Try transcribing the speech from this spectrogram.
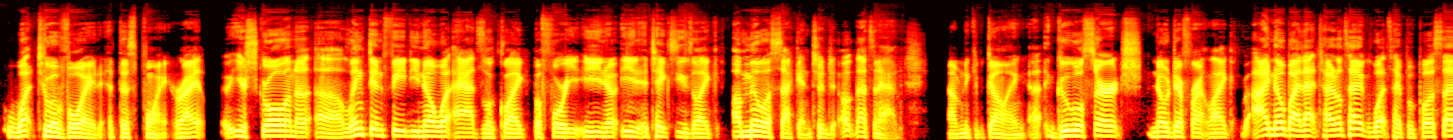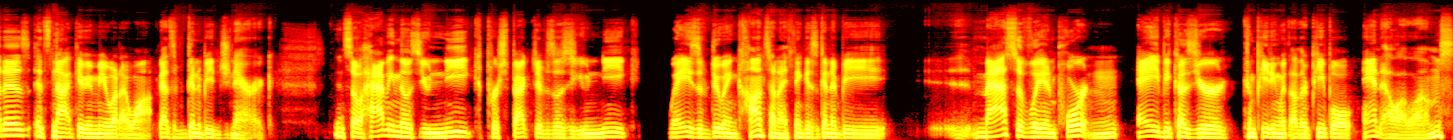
what to avoid at this point, right? You're scrolling a, a, LinkedIn feed, you know what ads look like before you, you know, it takes you like a millisecond to, oh, that's an ad. I'm gonna keep going. Uh, Google search, no different. Like I know by that title tag what type of post that is. It's not giving me what I want. That's gonna be generic. And so having those unique perspectives, those unique ways of doing content, I think is going to be uh, massively important. A because you're competing with other people and LLMs,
